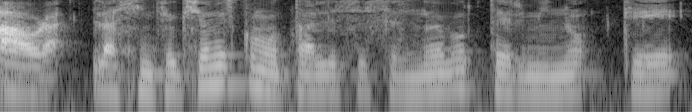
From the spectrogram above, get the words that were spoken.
Ahora, las infecciones como tales es el nuevo término que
